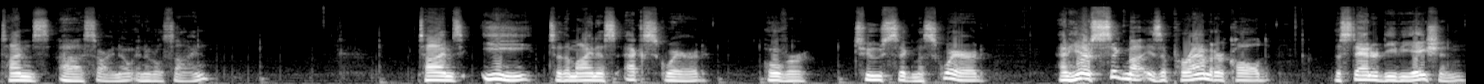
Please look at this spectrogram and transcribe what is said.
times, uh, sorry, no integral sign, times e to the minus x squared over 2 sigma squared. And here sigma is a parameter called the standard deviation.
